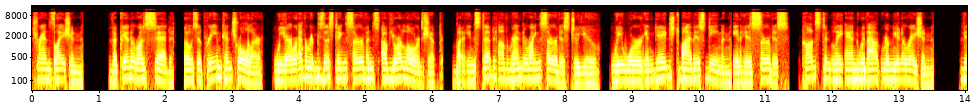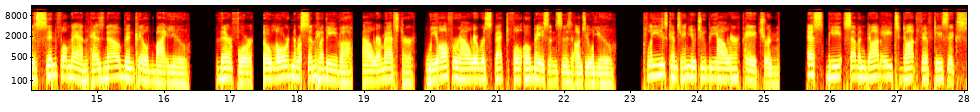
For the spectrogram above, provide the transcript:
Translation the Kinnaras said, O Supreme Controller, we are ever existing servants of your Lordship, but instead of rendering service to you, we were engaged by this demon in his service, constantly and without remuneration. This sinful man has now been killed by you. Therefore, O Lord Nrasimhadeva, our Master, we offer our respectful obeisances unto you. Please continue to be our patron. SB 7.8.56.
